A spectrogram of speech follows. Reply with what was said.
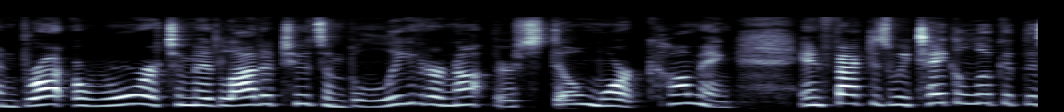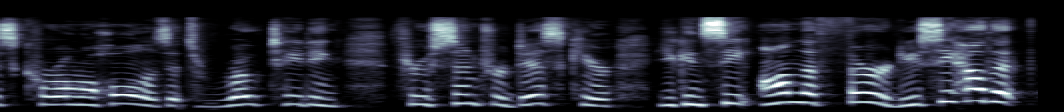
and brought aurora to mid-latitudes, and believe it or not, there's still more coming. In fact, as we take a look at this coronal hole as it's rotating through central disk here, you can see on the third, you see how that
